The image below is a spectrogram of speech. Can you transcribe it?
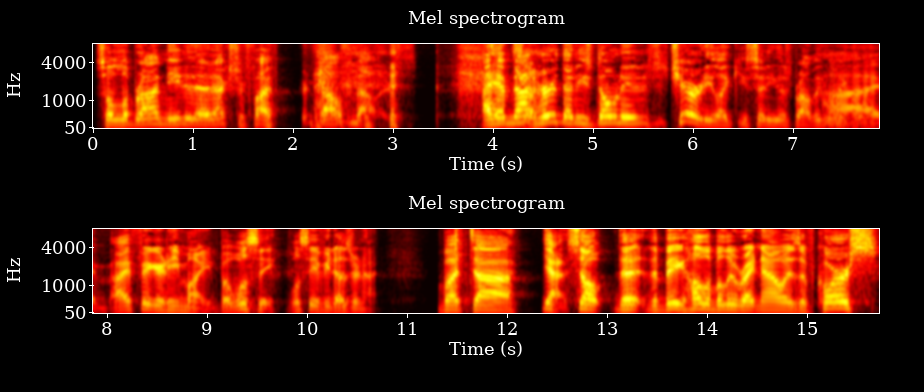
So LeBron needed that extra five hundred thousand dollars. I have not So- heard that he's donated to charity like you said he was probably going to. I I figured he might, but we'll see. We'll see if he does or not. But uh, yeah, so the the big hullabaloo right now is, of course,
